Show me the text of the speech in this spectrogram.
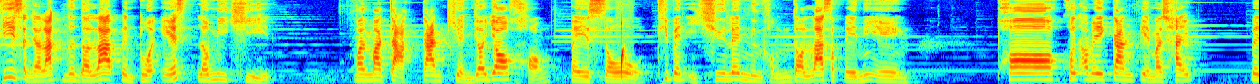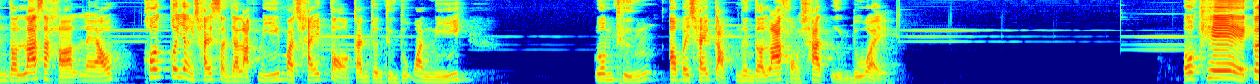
ที่สัญลักษณ์เงินดอลลาร์เป็นตัว S แล้วมีขีด มันมาจากการเขียนย่อๆของเปโซ ที่เป็นอีกชื่อเล่นหนึ่งของดอลลาร์สเปนนี่เอง พอคนอเมริกันเปลี่ยนมาใช้เป็นดอลลาร์สหรัฐแล้วเขาก็ยังใช้สัญลักษณ์นี้มาใช้ต่อกันจนถึงทุกวันนี้ รวมถึงเอาไปใช้กับเงินดอลลาร์ของชาติอื่นด้วย โอเค ก็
